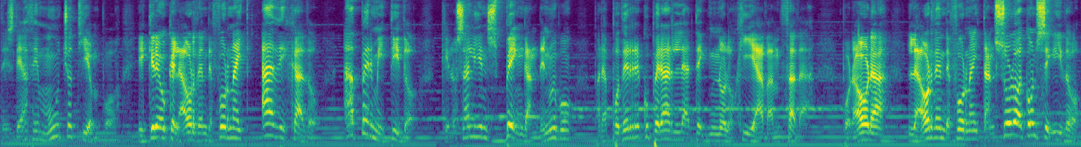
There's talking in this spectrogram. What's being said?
desde hace mucho tiempo y creo que la Orden de Fortnite ha dejado, ha permitido que los aliens vengan de nuevo para poder recuperar la tecnología avanzada. Por ahora, la Orden de Fortnite tan solo ha conseguido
